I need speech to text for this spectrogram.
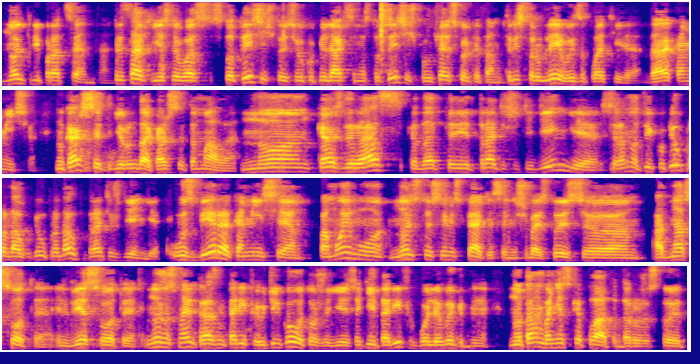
0,3%. Представьте, если у вас 100 тысяч, то есть вы купили акции на 100 тысяч, получается сколько там? 300 рублей вы заплатили, да, комиссию. Ну, кажется, это ерунда, кажется, это мало. Но каждый раз, когда ты тратишь эти деньги, все равно ты купил, продал, купил, продал, ты тратишь деньги. У Сбера комиссия, по-моему, 0,175, если я не ошибаюсь, то есть э, одна сотая или две сотые. Нужно смотреть разные тарифы. У Тинькова тоже есть такие тарифы более выгодные, но там абонентская плата дороже стоит.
